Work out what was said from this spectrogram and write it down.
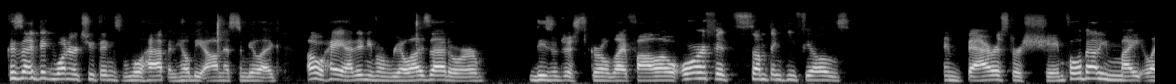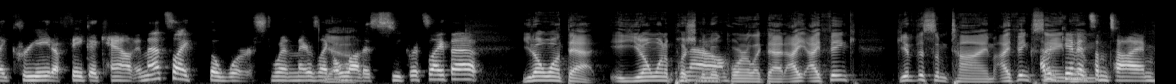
because I think one or two things will happen. He'll be honest and be like, oh, hey, I didn't even realize that. Or these are just girls I follow. Or if it's something he feels embarrassed or shameful about, he might like create a fake account. And that's like the worst when there's like Yeah. a lot of secrets like that. You don't want that. You don't want to push him into a corner like that. I, I think give this some time. I think saying give him, it some time.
